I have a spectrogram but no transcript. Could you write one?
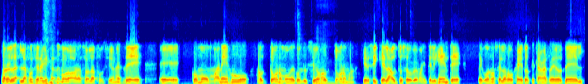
Bueno, las funciones que están de moda ahora son las funciones de... Eh, como manejo autónomo, de conducción autónoma. Quiere decir que el auto se vuelve más inteligente, reconoce los objetos que están alrededor de él,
